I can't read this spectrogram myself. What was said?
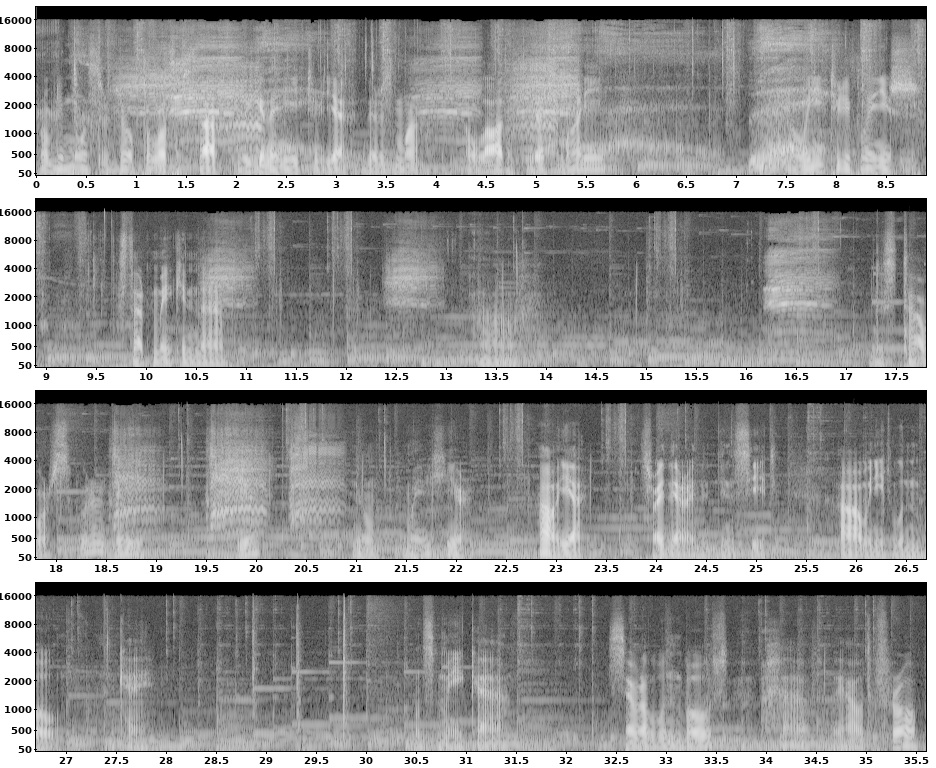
Probably monster dropped a lot of stuff. We're gonna need to, yeah, there's a lot of, that's money. Oh, we need to replenish, start making uh, uh, these towers. Where are they? Here? No, maybe here. Oh, yeah. Right there. I didn't see it. Ah, we need wooden bow. Okay. Let's make uh, several wooden bows. Oh, we're out of rope.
